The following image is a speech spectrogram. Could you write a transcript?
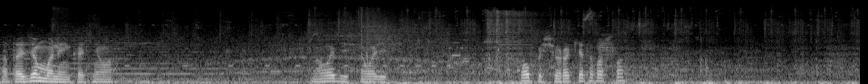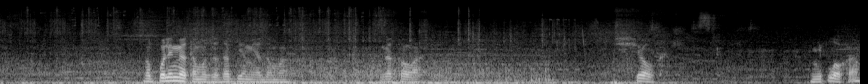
Отойдем маленько от него. Наводись, наводись. Оп, еще ракета пошла. Ну пулеметом уже добьем, я думаю. Готово. Щелк. Неплохо.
